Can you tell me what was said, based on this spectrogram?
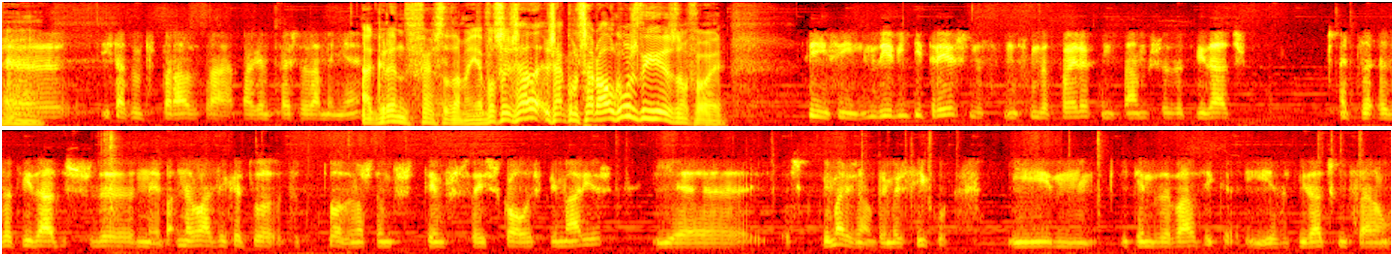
Eh, e está tudo preparado para, para a grande festa da manhã. A grande festa da manhã. Vocês já, já começaram há alguns dias, não foi? Sim, sim. No dia 23, na, na segunda-feira, começámos as atividades at- as atividades de- na, básica to- to- toda. Nós estamos, temos seis escolas primárias e eh, as primárias não, primeiro ciclo e, hum, e temos a básica e as atividades começaram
